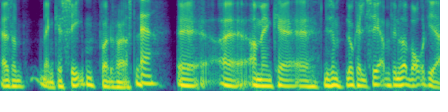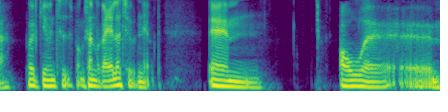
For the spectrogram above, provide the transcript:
Altså, man kan se dem for det første. Ja. Øh, øh, og man kan øh, ligesom lokalisere dem, finde ud af, hvor de er på et givet tidspunkt, sådan relativt nemt. Øh, og, øh,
